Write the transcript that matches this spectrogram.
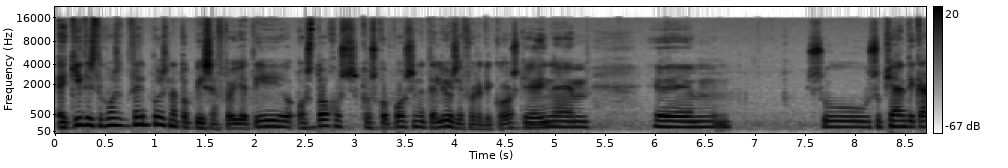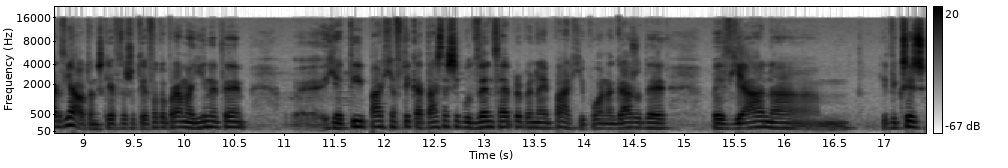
εκεί δυστυχώς δεν μπορείς να το πεις αυτό γιατί ο στόχος και ο σκοπός είναι τελείως διαφορετικός και είναι. Ε, σου, σου πιάνει την καρδιά όταν σκέφτεσαι ότι αυτό το πράγμα γίνεται ε, γιατί υπάρχει αυτή η κατάσταση που δεν θα έπρεπε να υπάρχει, που αναγκάζονται παιδιά να... Γιατί ξέρεις,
